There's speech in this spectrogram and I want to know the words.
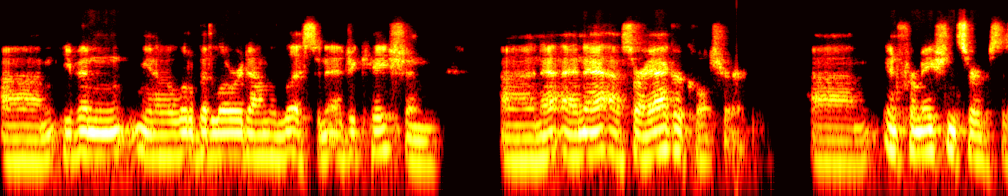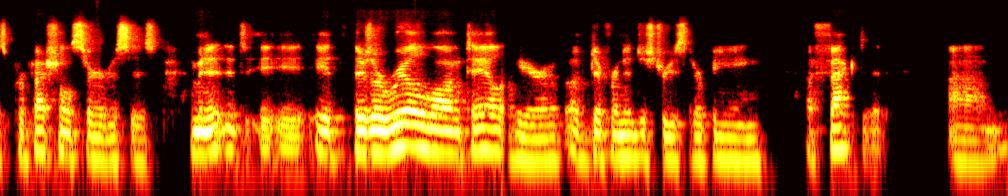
Um, even you know a little bit lower down the list in education uh, and, and uh, sorry agriculture, um, information services, professional services. I mean, it, it, it, there's a real long tail here of, of different industries that are being affected. Um,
